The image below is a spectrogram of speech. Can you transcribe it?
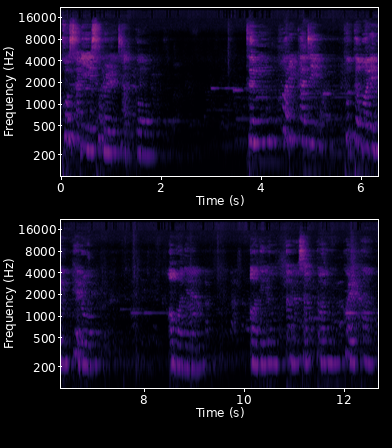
고사리 손을 잡고 등 허리까지 붙어버린 배로 어머니는 어디로 떠나셨던 걸까?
